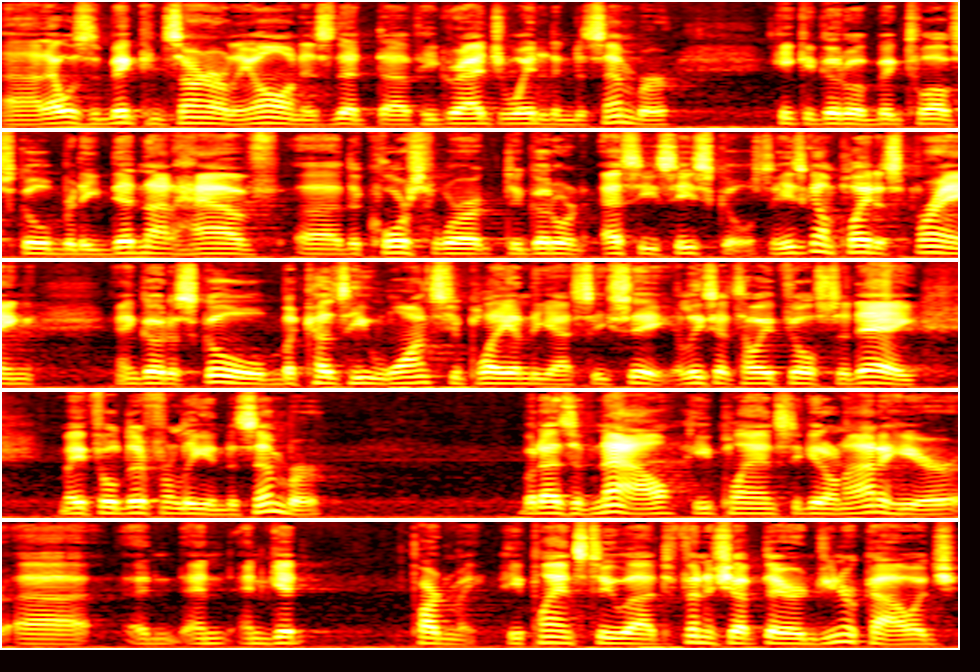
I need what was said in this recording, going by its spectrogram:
Uh, that was a big concern early on, is that uh, if he graduated in December – he could go to a Big 12 school, but he did not have uh, the coursework to go to an SEC school. So he's going to play the spring and go to school because he wants to play in the SEC. At least that's how he feels today. May feel differently in December, but as of now, he plans to get on out of here uh, and, and and get. Pardon me. He plans to uh, to finish up there in junior college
